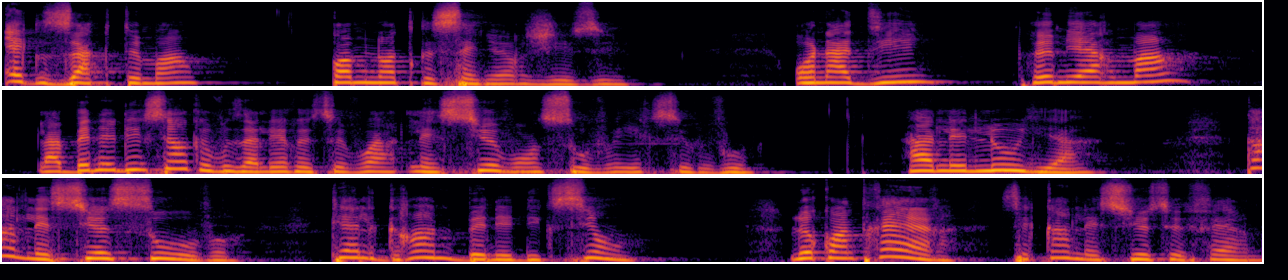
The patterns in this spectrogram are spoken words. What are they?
exactement comme notre Seigneur Jésus. On a dit, premièrement, la bénédiction que vous allez recevoir, les cieux vont s'ouvrir sur vous. Alléluia. Quand les cieux s'ouvrent, quelle grande bénédiction. Le contraire, c'est quand les cieux se ferment.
